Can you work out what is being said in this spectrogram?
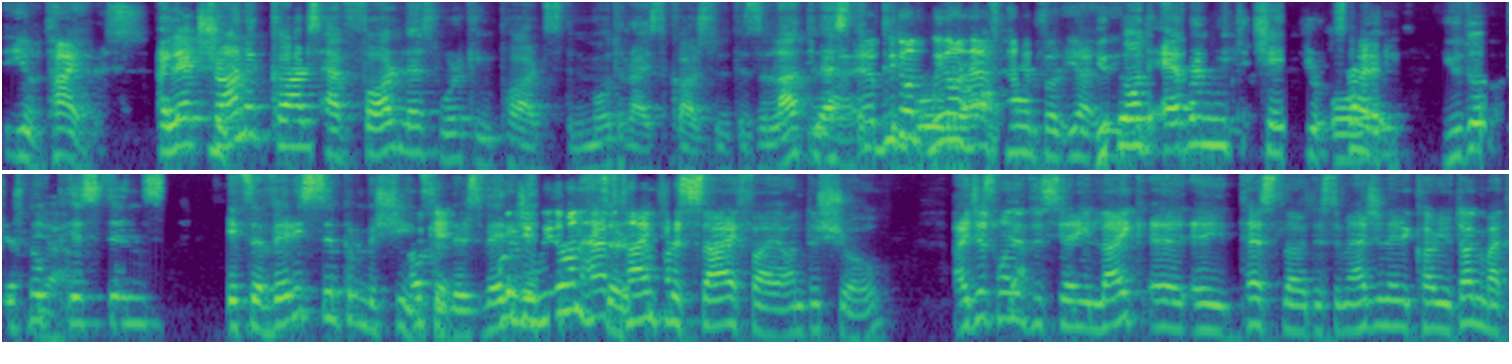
you know tires. Electronic cars have far less working parts than motorized cars. So there's a lot less. Yeah, we don't we don't wrong. have time for yeah. You don't ever need to change your oil. Sorry. You don't. There's no Yeah. pistons. It's a very simple machine. Okay, So there's very. Koji, we don't have time for sci-fi on the show. I just wanted Yeah. to say, like a, a Tesla, this imaginary car you're talking about,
